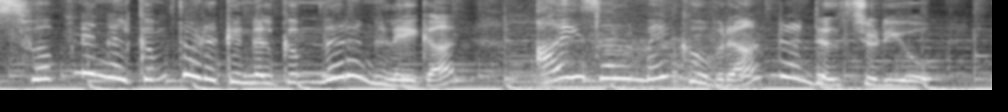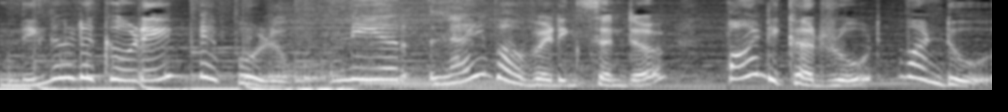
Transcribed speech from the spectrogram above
സ്വപ്നങ്ങൾക്കും തുടക്കങ്ങൾക്കും നിറങ്ങളേകാൻ ഐസൽ മേക്ക് ഓവർ റെന്റൽ സ്റ്റുഡിയോ. നിങ്ങളുടെ കൂടെ എപ്പോഴും near Laiba wedding centre Pandikkad road Wandoor.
